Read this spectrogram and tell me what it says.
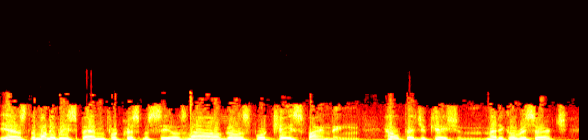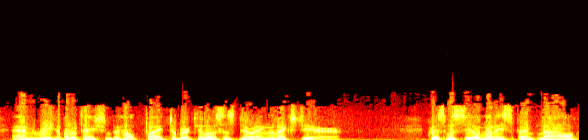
Yes, the money we spend for Christmas seals now goes for case finding, health education, medical research, and rehabilitation to help fight tuberculosis during the next year. Christmas seal money spent now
